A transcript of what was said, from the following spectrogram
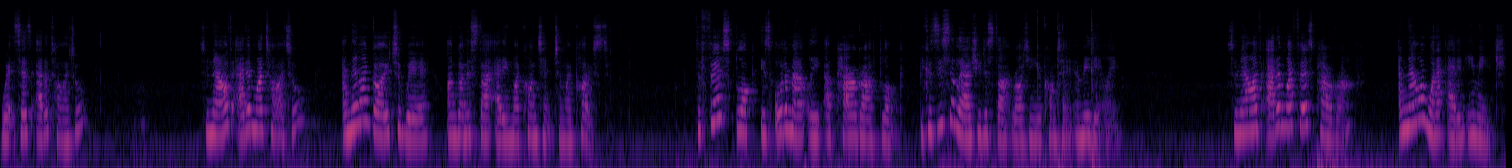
where it says add a title. So now I've added my title and then I go to where I'm going to start adding my content to my post. The first block is automatically a paragraph block because this allows you to start writing your content immediately. So now I've added my first paragraph and now I want to add an image.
